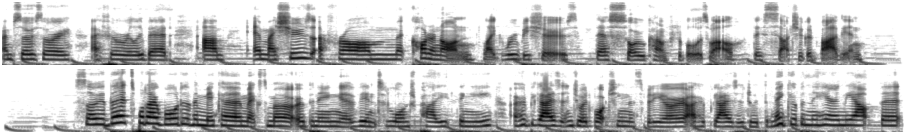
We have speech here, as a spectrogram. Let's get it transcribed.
I'm so sorry. I feel really bad. Um, and my shoes are from Cotton On, like Rubi shoes. They're so comfortable as well. They're such a good bargain. So that's what I wore to the Mecca Maxima opening event launch party thingy. I hope you guys enjoyed watching this video. I hope you guys enjoyed the makeup and the hair and the outfit.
